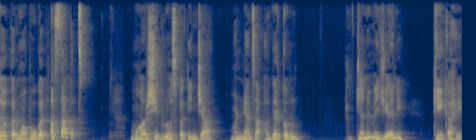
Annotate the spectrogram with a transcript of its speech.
कर्म भोगत असतातच. महर्षी बृहस्पतींच्या म्हणण्याचा आदर करून जनमेजयाने ठीक आहे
